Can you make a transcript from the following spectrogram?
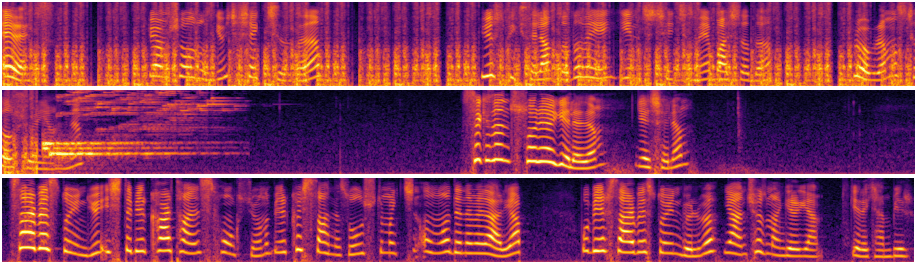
Evet. Görmüş olduğunuz gibi çiçek çizdi. 100 piksel atladı ve yeni çiçeği çizmeye başladı. Programımız çalışıyor yani. 8. soruya gelelim. Geçelim. Oyun diyor. İşte bir kar tanesi fonksiyonu bir kış sahnesi oluşturmak için onunla denemeler yap. Bu bir serbest oyun bölümü. Yani çözmen gereken, gereken bir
